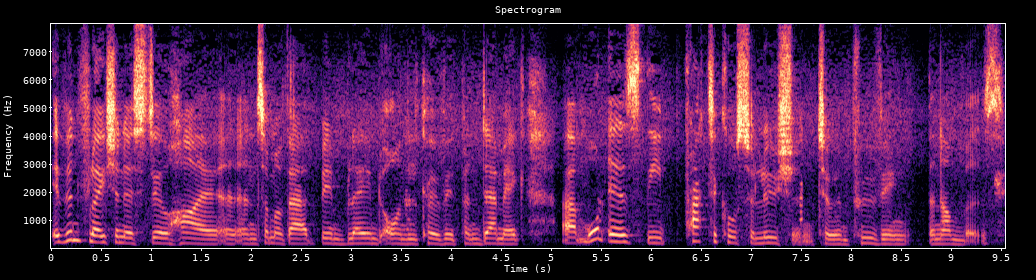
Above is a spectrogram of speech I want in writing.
if inflation is still high and, and, some of that being blamed on the COVID pandemic, um, what is the practical solution to improving the numbers?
